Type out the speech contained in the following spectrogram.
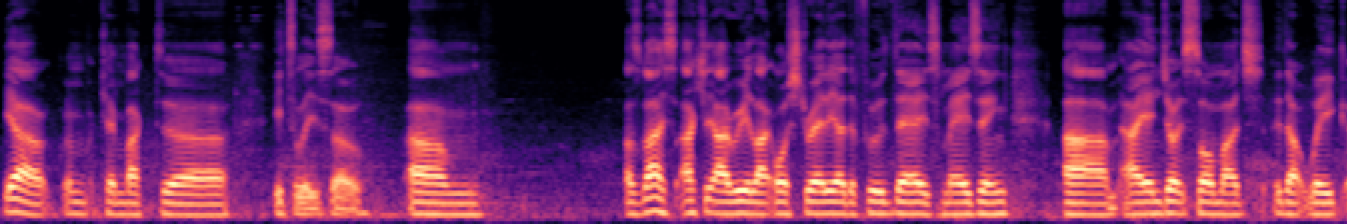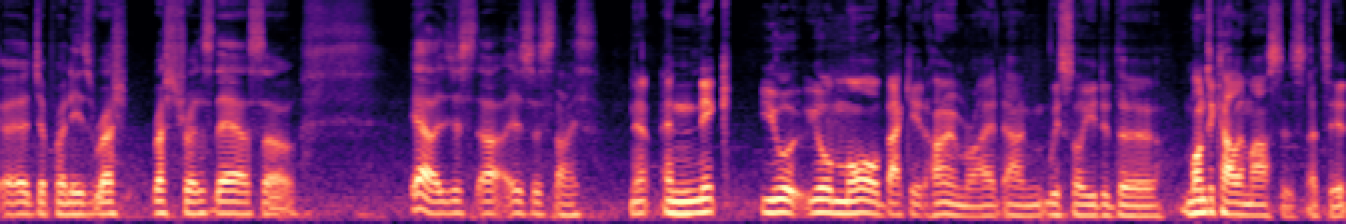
yeah, came back to uh, Italy, so um, it was nice. Actually, I really like Australia. The food there is amazing. Um, I enjoyed so much that week. Uh, Japanese res- restaurants there, so yeah, it's just uh, it's just nice. Yeah. And Nyck, you're you're more back at home, right? Um, we saw you did the Monte Carlo Masters. That's it.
